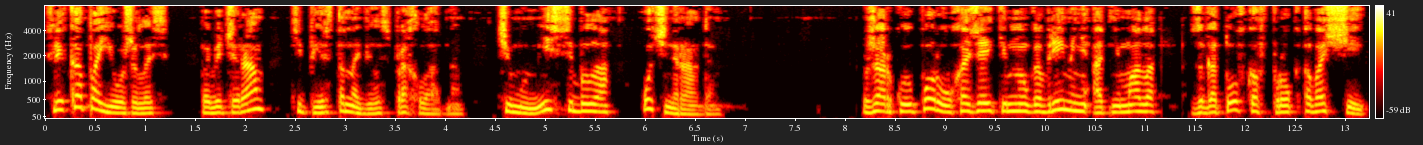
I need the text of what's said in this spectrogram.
слегка поежилась. По вечерам теперь становилось прохладно, чему Мисси была очень рада. В жаркую пору у хозяйки много времени отнимала заготовка впрок овощей,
